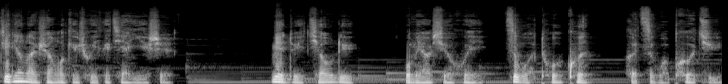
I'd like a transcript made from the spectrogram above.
今天晚上我给出一个建议是：面对焦虑，我们要学会自我脱困和自我破局。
